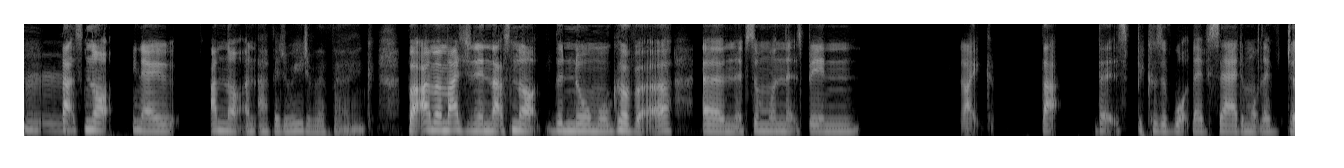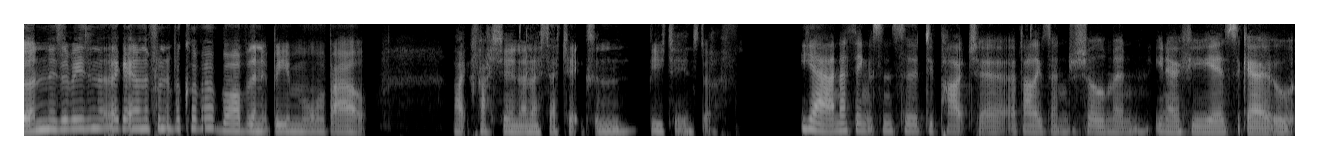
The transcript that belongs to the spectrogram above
Mm. that's not, you know, I'm not an avid reader of Vogue, but I'm imagining that's not the normal cover um, of someone that's been like. That's because of what they've said and what they've done is the reason that they're getting on the front of a cover, rather than it being more about like fashion and aesthetics and beauty and stuff. Yeah, and I think since the departure of Alexandra Shulman, you know, a few years ago,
